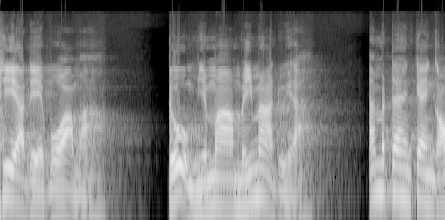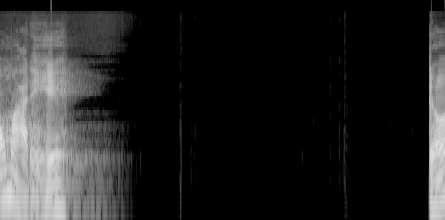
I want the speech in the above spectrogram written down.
ဖြစ်ရတဲ့ဘဝမှာတို့မြမမိန်းမတွေဟာအမတန်ကံကောင်းပါတယ်ဒေါ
